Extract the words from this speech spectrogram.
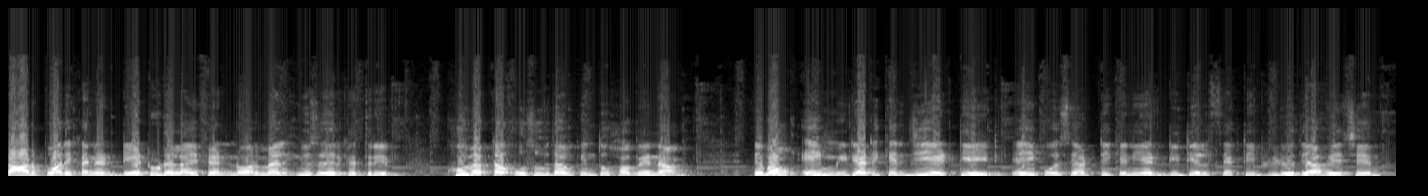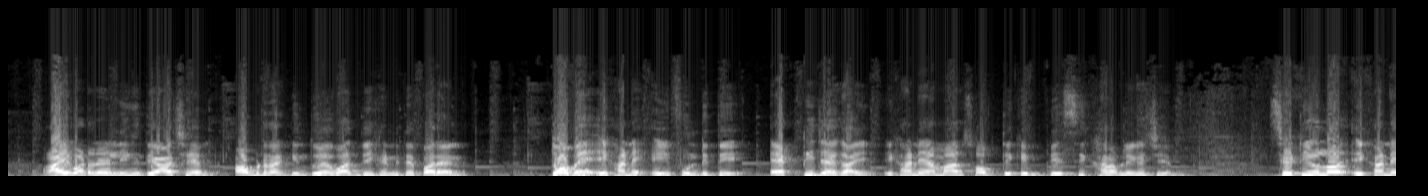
তারপর এখানে ডে টু ডে লাইফের নর্মাল ইউসেজের ক্ষেত্রে খুব একটা অসুবিধাও কিন্তু হবে না। এবং এই মিডিয়াটেকের জি এইটটি এইট এই প্রসেসরটিকে নিয়ে ডিটেলসে একটি ভিডিও দেওয়া হয়েছে। আই বাটনের লিঙ্ক দেওয়া আছে, আপনারা কিন্তু একবার দেখে নিতে পারেন। তবে এখানে এই ফোনটিতে একটি জায়গায় এখানে আমার সবথেকে বেশি খারাপ লেগেছে। সেটি হলো এখানে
